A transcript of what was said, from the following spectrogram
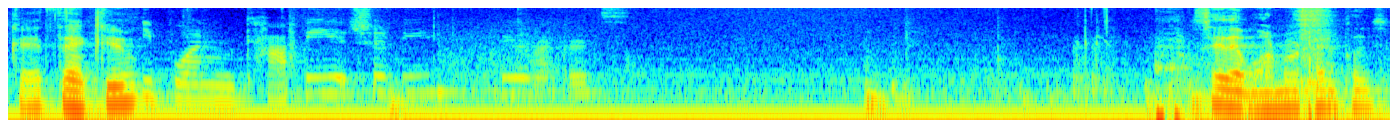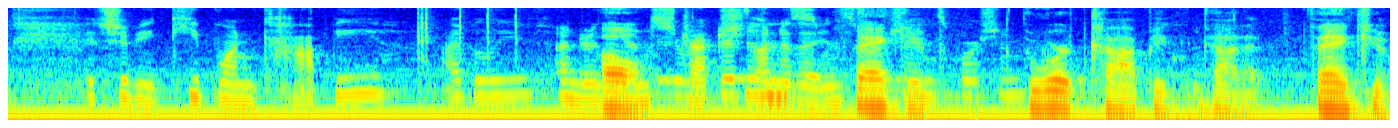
Okay, thank you. Keep one copy, it should be, for your records. Say that one more time, please. It should be keep one copy, I believe. Under Oh. the for your records, Under the instructions. Thank you. instructions portion. The word copy, got it. Thank you.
